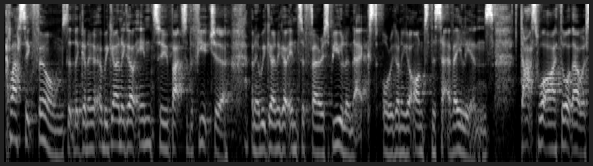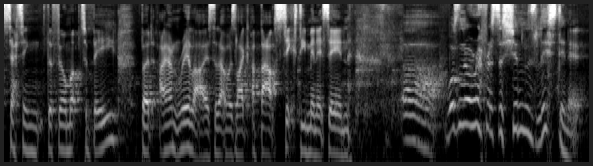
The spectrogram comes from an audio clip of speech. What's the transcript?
classic films that they're going to, are we going to go into Back to the Future? And are we going to go into Ferris Bueller next? Or are we going to go onto the set of Aliens? That's what I thought that was setting the film up to be. But I hadn't realised that that was like about 60 minutes in. Uh, wasn't there a reference to Schindler's List in it?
